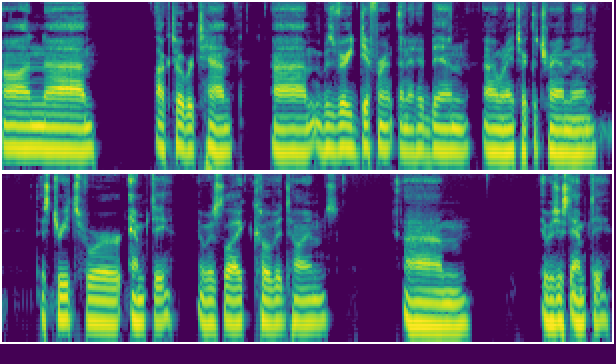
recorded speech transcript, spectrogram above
on um, October tenth, um, it was very different than it had been uh, when I took the tram in. The streets were empty. It was like COVID times. Um, it was just empty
